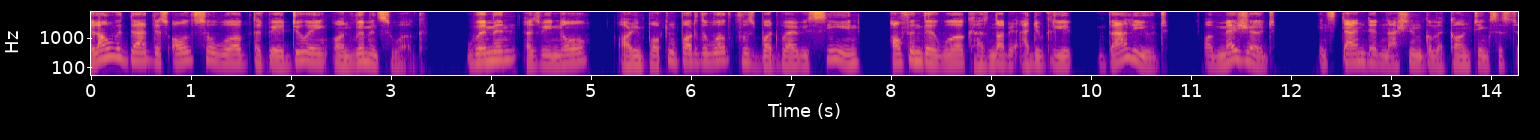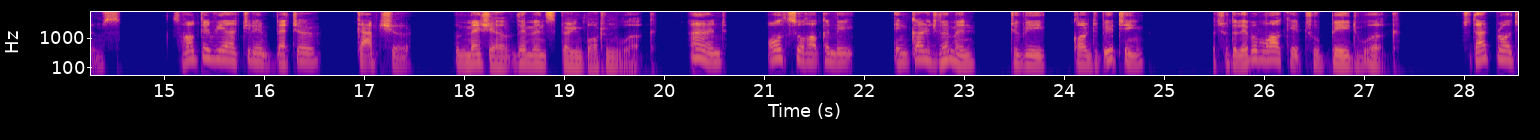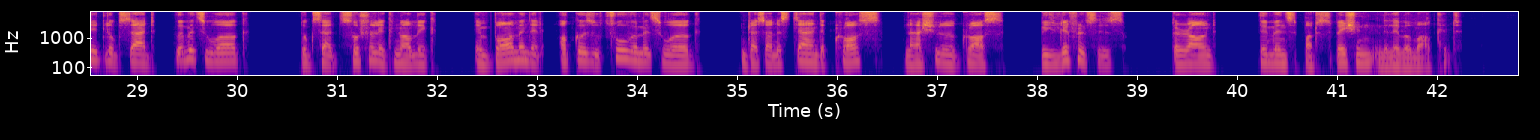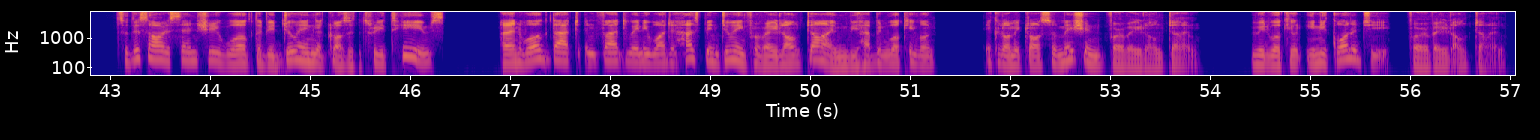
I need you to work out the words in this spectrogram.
Along with that, there's also work that we're doing on women's work. Women, as we know, are important part of the workforce, but where we've seen often their work has not been adequately valued or measured in standard national income accounting systems. So how can we actually better capture measure women's very important work? And also how can we encourage women to be contributing to the labor market through paid work? So that project looks at women's work, looks at social economic empowerment that occurs through women's work, and tries to understand the cross national, cross regional differences around women's participation in the labor market. So these are essentially work that we're doing across the three themes and work that, in fact, Wider has been doing for a very long time. We have been working on economic transformation for a very long time. We've been working on inequality for a very long time.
